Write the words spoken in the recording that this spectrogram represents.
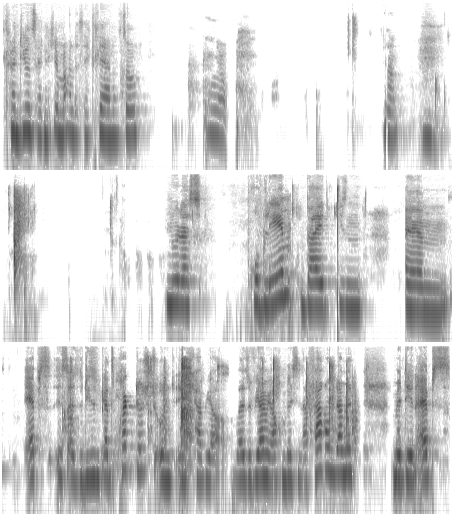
können die uns halt nicht immer alles erklären und so. Ja. Ja. Nur das Problem bei diesen ähm, Apps ist, also die sind ganz praktisch und ich habe ja, also wir haben ja auch ein bisschen Erfahrung damit, mit den Apps,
